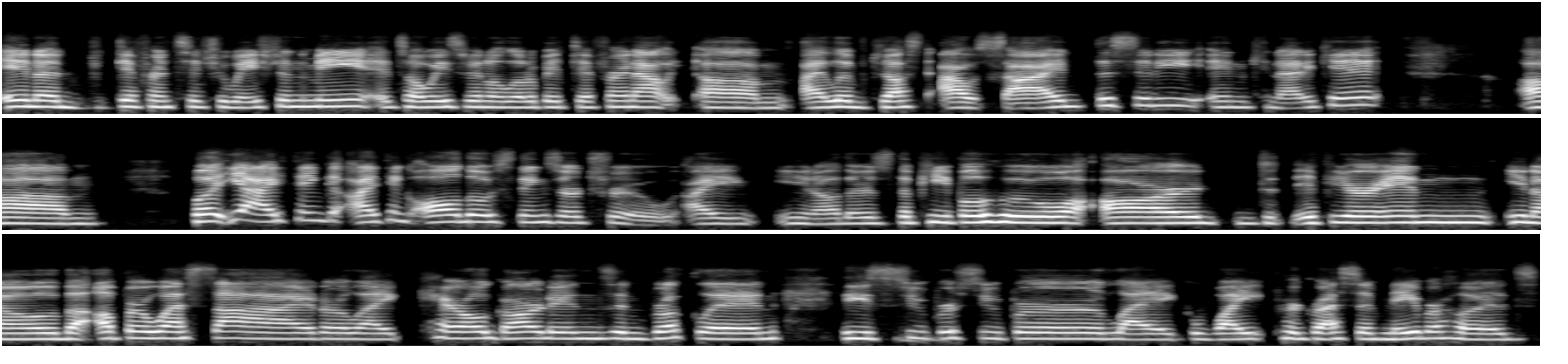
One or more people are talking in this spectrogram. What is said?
in a different situation than me. It's always been a little bit different out. Um, I live just outside the city in Connecticut. Um, but yeah, I think I think all those things are true. I you know, there's the people who are if you're in, you know, the Upper West Side or like Carroll Gardens in Brooklyn, these super super like white progressive neighborhoods,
